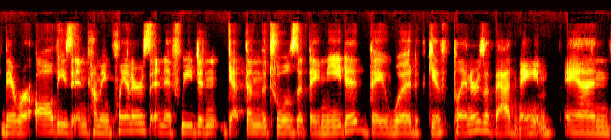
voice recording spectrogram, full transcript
there were all these incoming planners, and if we didn't get them the tools that they needed, they would give planners a bad name. And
